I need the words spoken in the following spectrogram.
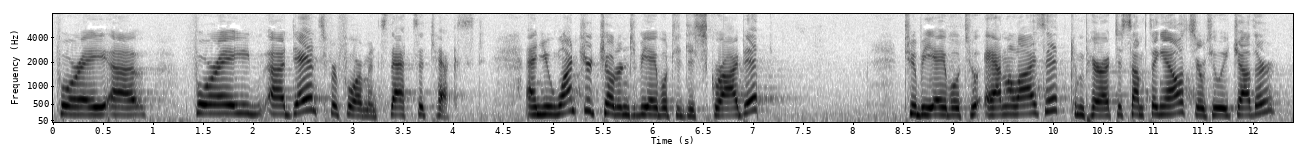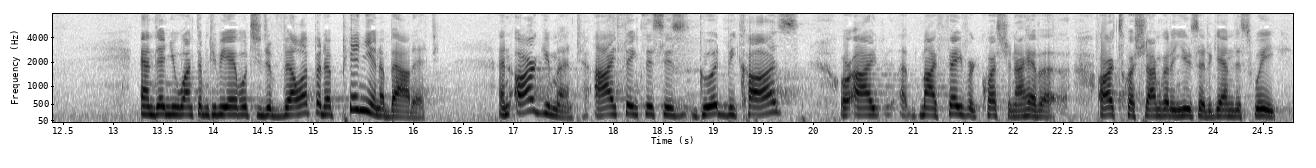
For a, uh, for a uh, dance performance, that's a text. And you want your children to be able to describe it, to be able to analyze it, compare it to something else or to each other. And then you want them to be able to develop an opinion about it, an argument. I think this is good because, or I, uh, my favorite question, I have a arts question, I'm going to use it again this week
